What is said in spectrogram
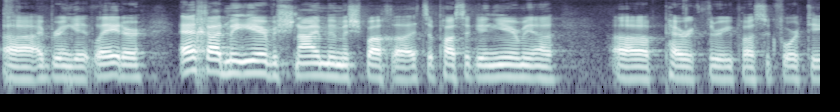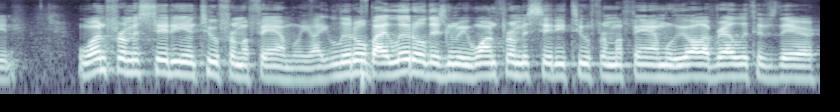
Uh, I bring it later. Echad me'ir v'shnayim mishpacha. It's a pasuk in Yirmiyah, uh, Perik 3, pasuk 14. One from a city and two from a family. Like little by little, there's going to be one from a city, two from a family. We all have relatives there,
